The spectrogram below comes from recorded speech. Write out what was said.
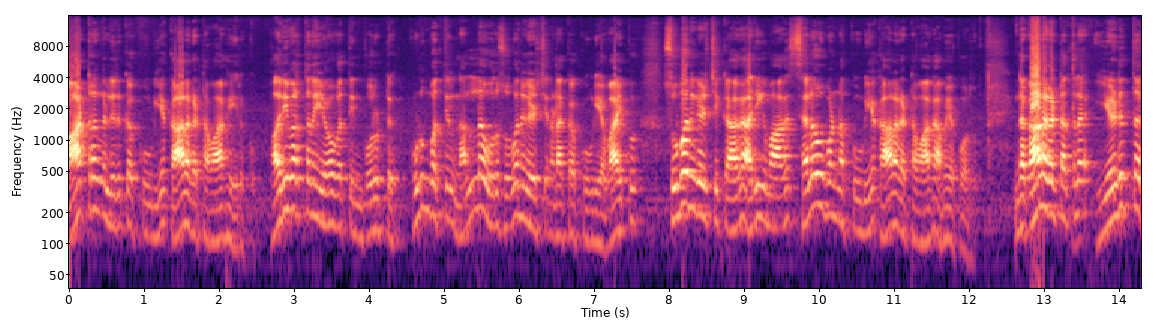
மாற்றங்கள் இருக்கக்கூடிய காலகட்டமாக இருக்கும். பரிவர்த்தனை யோகத்தின் பொருட்டு குடும்பத்தில் நல்ல ஒரு சுப நிகழ்ச்சி நடக்கக்கூடிய வாய்ப்பு சுப நிகழ்ச்சிக்காக அதிகமாக செலவு பண்ணக்கூடிய காலகட்டமாக அமைய போகிறது இந்த காலகட்டத்தில் எடுத்த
